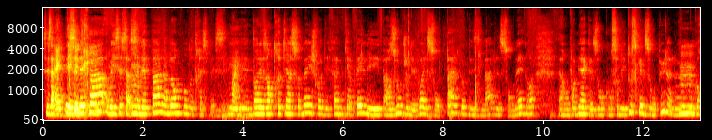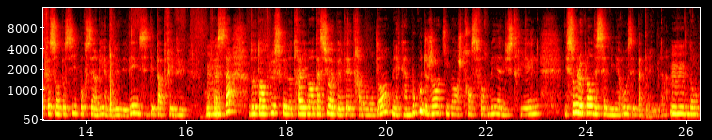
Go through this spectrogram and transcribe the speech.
C'est ça. Et ce n'est pas, oui, c'est ça. Ce mm. n'est pas la norme pour notre espèce. Dans les entretiens sommeil, je vois des femmes qui appellent et par Zoom, je les vois, elles sont pâles comme des images, elles sont maigres. on voit bien qu'elles ont consommé tout ce qu'elles ont pu. Là, le, mm-hmm. corps fait son possible pour servir les deux bébés, mais c'était pas prévu qu'on mm-hmm. fasse ça. D'autant plus que notre alimentation est peut-être abondante, mais il y a quand même beaucoup de gens qui mangent transformés, industriels et sur le plan des sels minéraux, c'est pas terrible. Hein. Mhm. Donc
